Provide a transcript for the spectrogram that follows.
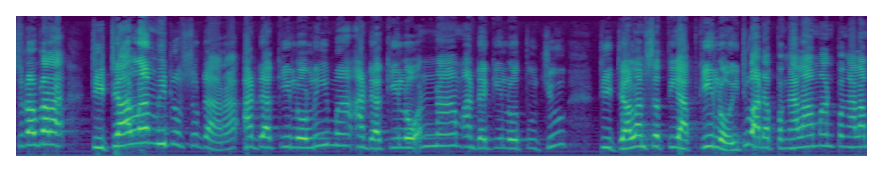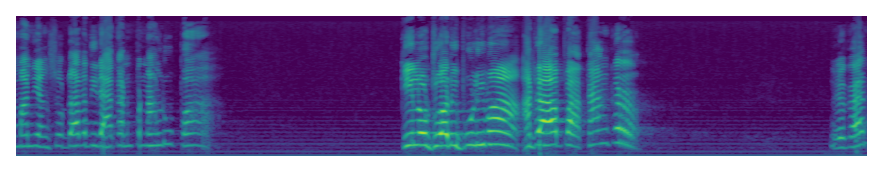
Saudara-saudara, di dalam hidup saudara ada kilo 5, ada kilo 6, ada kilo 7. Di dalam setiap kilo itu ada pengalaman-pengalaman yang saudara tidak akan pernah lupa. Kilo 2005 ada apa? Kanker. Ya kan?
